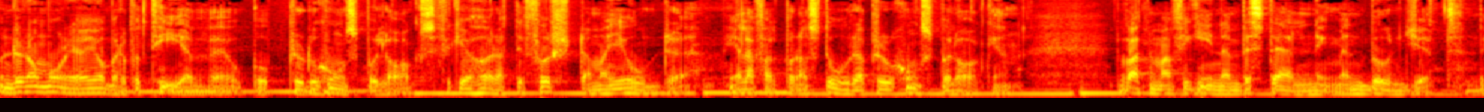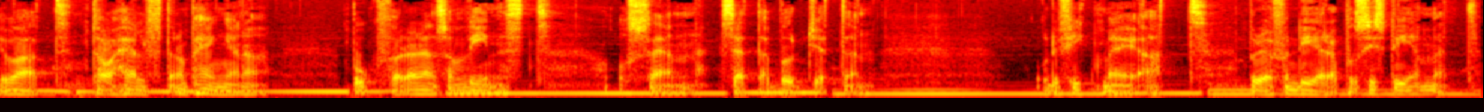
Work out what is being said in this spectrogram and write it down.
Under de år jag jobbade på TV och på produktionsbolag så fick jag höra att det första man gjorde, i alla fall på de stora produktionsbolagen, det var att när man fick in en beställning med en budget, det var att ta hälften av pengarna, bokföra den som vinst och sen sätta budgeten. Och det fick mig att börja fundera på systemet.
